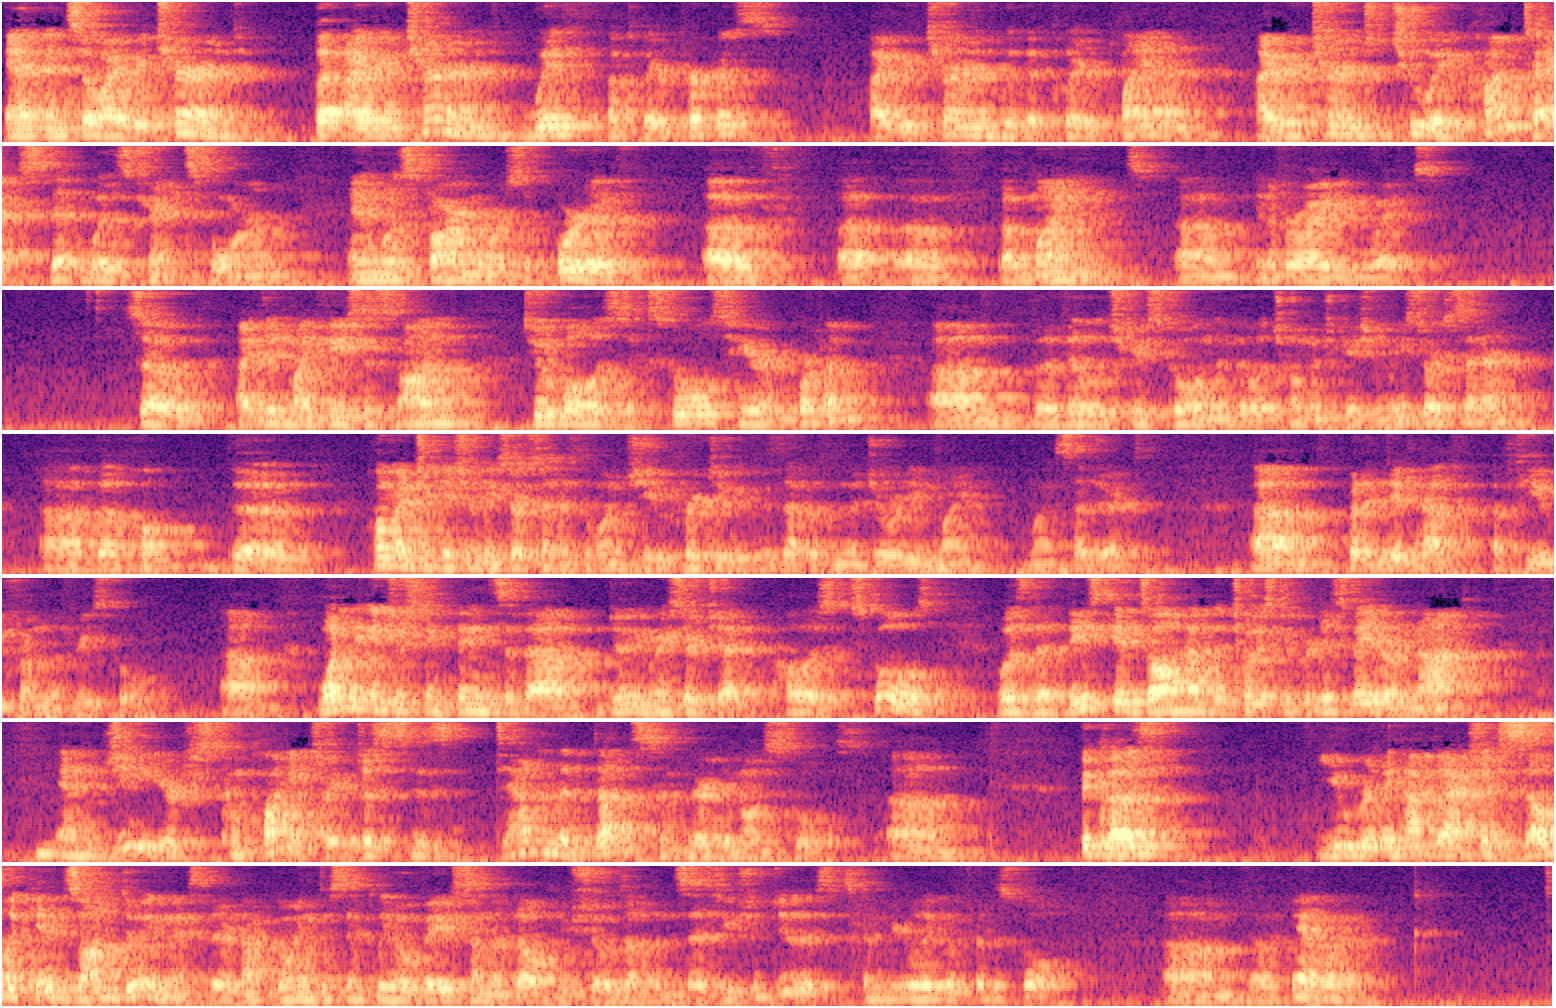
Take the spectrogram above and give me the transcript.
and, and so I returned, but I returned with a clear purpose. I returned with a clear plan. I returned to a context that was transformed and was far more supportive of, uh, of, of my needs um, in a variety of ways. So I did my thesis on two holistic schools here in Portland, um, the Village Free School and the Village Home Education Resource Center. Uh, the, home, the Home Education Resource Center is the one she referred to because that was the majority of my, my subjects. Um, but I did have a few from the free school. Um, one of the interesting things about doing research at holistic schools was that these kids all have the choice to participate or not. And gee, your compliance rate just is down in the dumps compared to most schools. Um, because you really have to actually sell the kids on doing this. They're not going to simply obey some adult who shows up and says, you should do this, it's going to be really good for the school. Um, they're like, yeah, whatever.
